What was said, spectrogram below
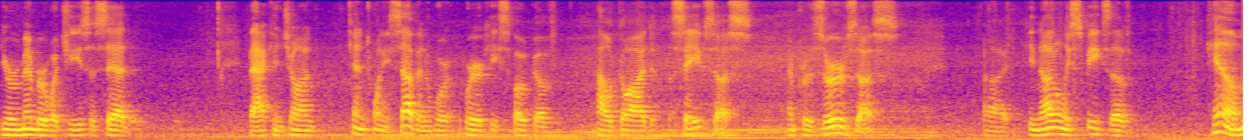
you remember what Jesus said back in John 10 27, where, where he spoke of how God saves us and preserves us. Uh, he not only speaks of Him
